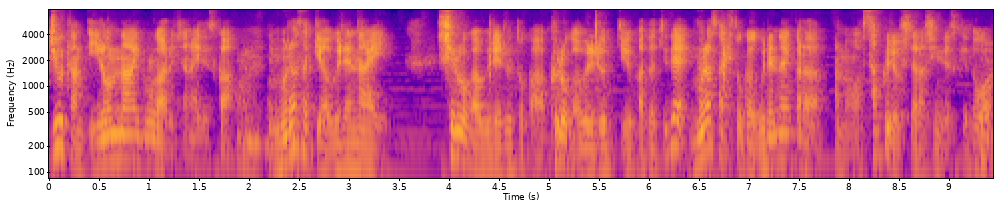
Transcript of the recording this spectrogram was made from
絨毯っていろんな色があるじゃないですか。で紫は売れない白が売れるとか黒が売れるっていう形で紫とか売れないからあの削除したらしいんですけど、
